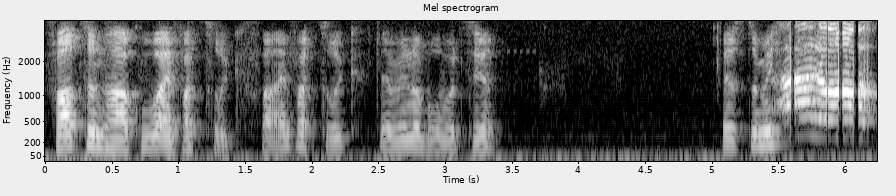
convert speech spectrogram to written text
Fahr zum HQ einfach zurück. Fahr einfach zurück. Der will nur provozieren. Hörst du mich? Hallo!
